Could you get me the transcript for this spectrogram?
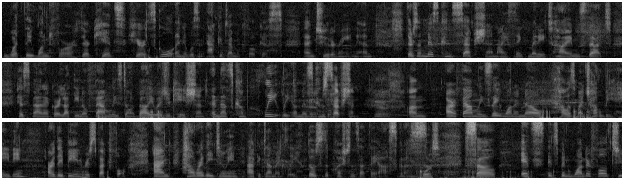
what they wanted for their kids here at school and it was an academic focus and tutoring and there's a misconception I think many times that Hispanic or Latino families don't value education and that's completely a misconception. Yeah. Um, our families, they want to know how is my child behaving? Are they being respectful? And how are they doing academically? Those are the questions that they ask us. Of course. So it's it's been wonderful to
